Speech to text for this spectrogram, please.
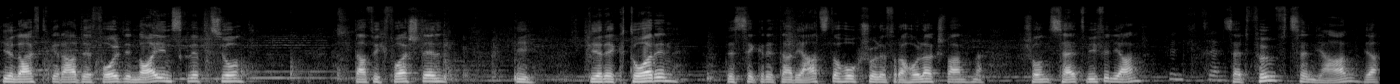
Hier läuft gerade voll die Neuinskription. Darf ich vorstellen, die Direktorin des Sekretariats der Hochschule, Frau Hollack-Schwankner, schon seit wie vielen Jahren? 15. Seit 15 Jahren ja,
